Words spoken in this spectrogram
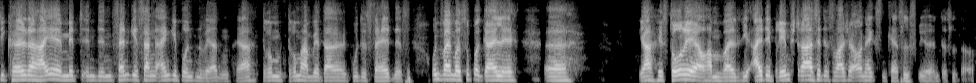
die Kölner Haie mit in den Fangesang eingebunden werden. Ja, drum, drum haben wir da ein gutes Verhältnis. Und weil wir super geile äh, ja, Historie auch haben, weil die alte Bremstraße, das war schon auch ein Hexenkessel früher in Düsseldorf.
